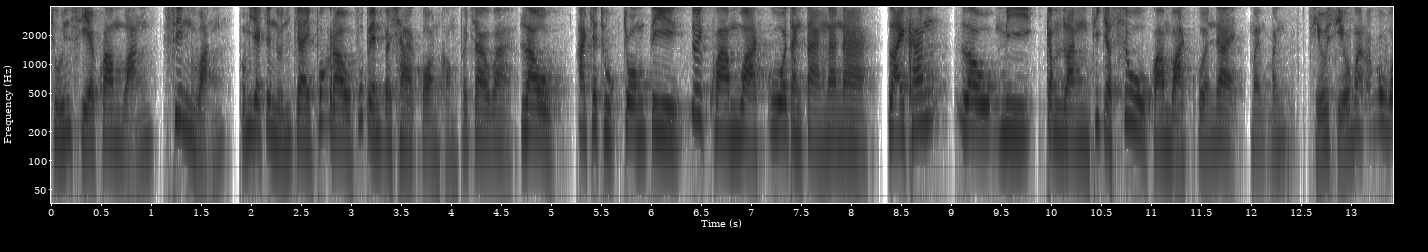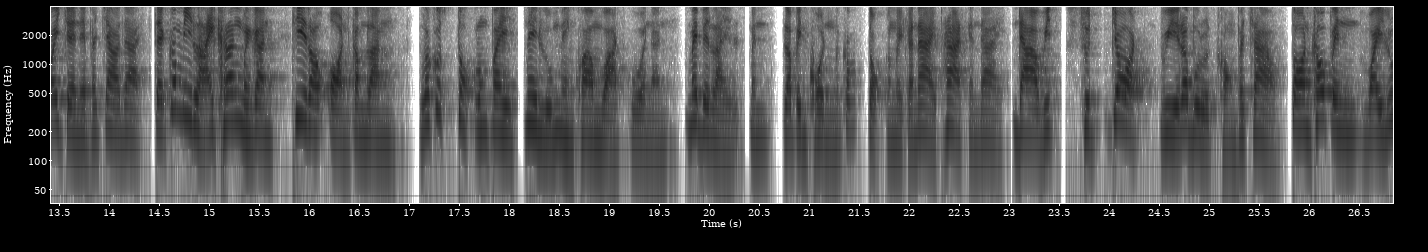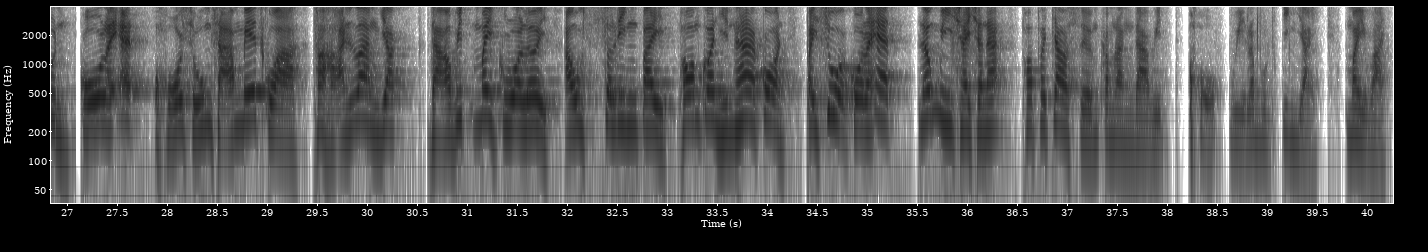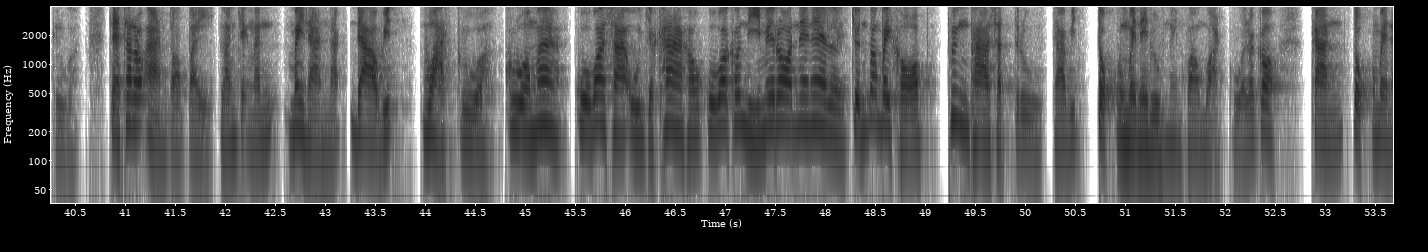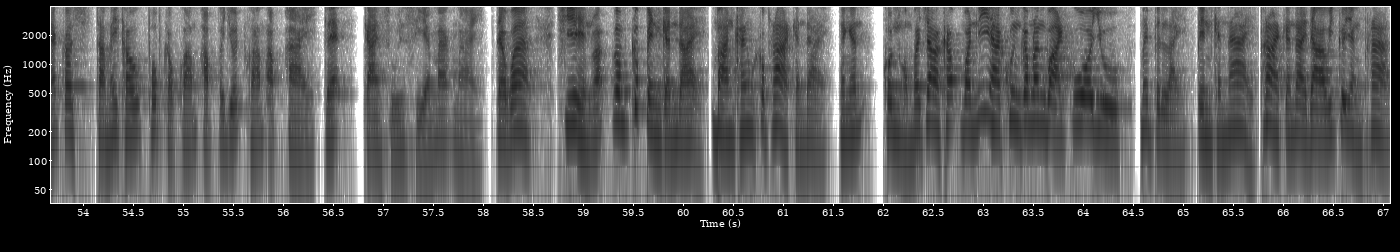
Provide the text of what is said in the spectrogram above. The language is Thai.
สูญเสียความหวัง สิ้นหวัง ผมอยากจะหนุนใจพวกเราผู้เป็นประชากรของพระเจ้าว่า เราอาจจะถูกโจมตีด้วยความหวาดกลัวต่างๆ นานา หลายครั้งเรามีกำลังที่จะสู้ความหวาดกลัวได้มันมันเสียวๆมากเราก็ไว้ใจในพระเจ้าได้ แต่ก็มีหลายครั้งเหมือนกันที่เราอ่อนกำลัง แล้วก็ตกลงไปในหลุมแห่งความหวาดกลัวนั้น ไม่เป็นไรมันเราเป็นคนมันก็ตกลงไปกันได้ พลาดกันได้ ดาวิดสุดยอดวีรบุรุษของพระเจ้า ตอนเขาเป็นวัยรุ่นโกไลแอดโอ้โหสูง 3 เมตรกว่า ทหารล่างยักษ์ดาวิดไม่กลัวเลย เอาสลิงไปพร้อมก้อนหินห้าก้อน ไปสู้กับโกไลแอดแล้วมีชัยชนะ เพราะพระเจ้าเสริมกำลังดาวิดโอ้โหวีรบุรุษยิ่งใหญ่ ไม่หวาดกลัว แต่ถ้าเราอ่านต่อไปหลังจากนั้นไม่นานนัก ดาวิด หวาดกลัว กลัวมาก กลัวว่าซาอูลจะฆ่าเขากลัวว่าเขาหนีไม่รอดแน่ ๆ เลย จนต้องไปขอพึ่งพาศัตรู ดาวิดตกลงไปในหลุมแห่งความหวาดกลัว แล้วก็การตกลงไปนั้นก็ทำให้เขาพบกับความอับยศความอับอาย และการสูญเสียมากมาย แต่ว่าชี้เห็นว่าก็ก็เป็นกันได้ บางครั้งก็พลาดกันได้ดังนั้นคนของพระเจ้าครับ วันนี้หากคุณกำลังหวาดกลัวอยู่ไม่เป็นไร เป็นกันได้ พลาดกันได้ดาวิดก็ยังพลาด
